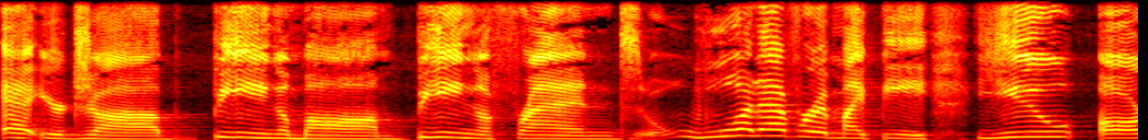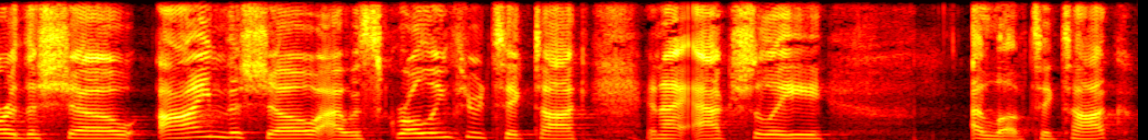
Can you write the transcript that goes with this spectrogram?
at your job, being a mom, being a friend, whatever it might be. You are the show. I'm the show. I was scrolling through TikTok and I actually, I love TikTok.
